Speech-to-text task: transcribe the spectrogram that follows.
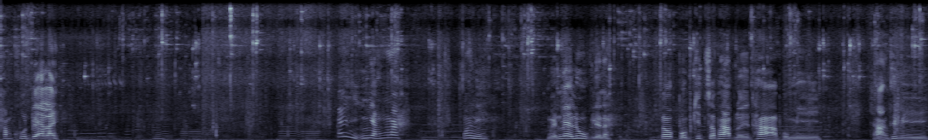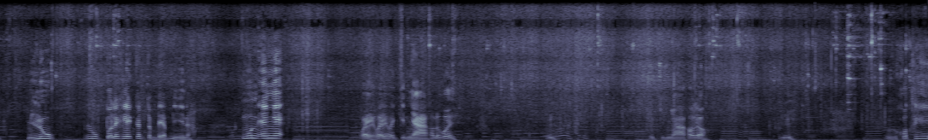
คำคูณเป็นอะไรไอ้อิหยังมาว่านี่ เหมือนแม่ลูกเลยนะ แล้วผมคิดสภาพเลยถ้าผมมีช้างที่มีมีลูก ลูกตัวเล็กๆก็จะแบบนี้นะมุนเองแงะไว้ไว้ไว้กินยาเขาเลยเว้ยไปกินยาเขาเดี๋ยวอุ๊ยเอโคตรเท่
